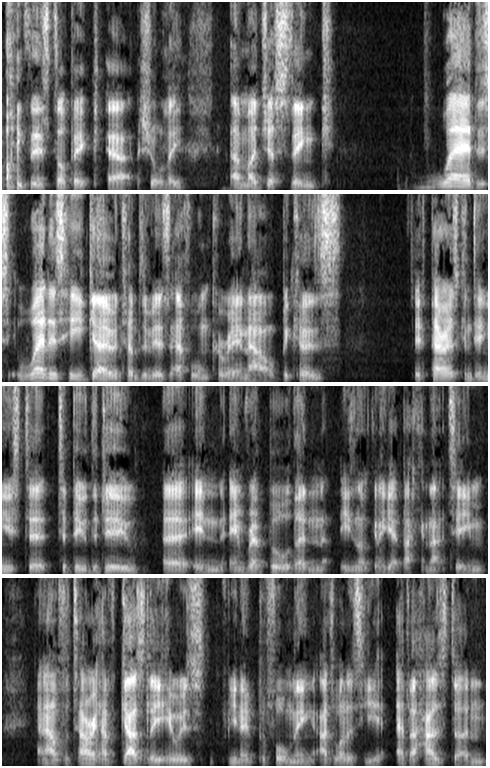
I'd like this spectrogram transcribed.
onto this topic uh, shortly. Um, I just think where does where does he go in terms of his F1 career now? Because if Perez continues to, to do the do uh, in in Red Bull, then he's not going to get back in that team. And AlphaTauri have Gasly, who is you know performing as well as he ever has done,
